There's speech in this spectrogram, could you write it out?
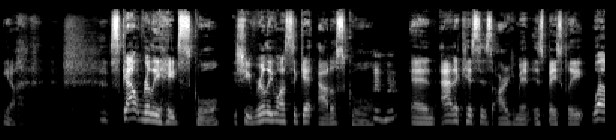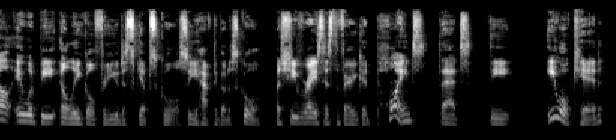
you know, Scout really hates school. She really wants to get out of school. hmm And Atticus's argument is basically, well, it would be illegal for you to skip school, so you have to go to school. But she raises the very good point that the Ewell kid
